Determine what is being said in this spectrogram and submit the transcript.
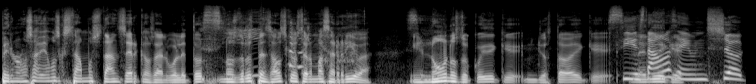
pero no sabíamos que estábamos tan cerca. O sea, el boleto, Sí. nosotros pensamos que iba a ser más arriba. Y no, nos tocó y de que yo estaba de que... Sí, estábamos que en shock.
